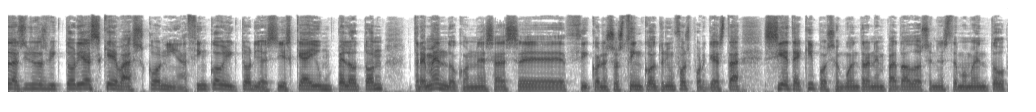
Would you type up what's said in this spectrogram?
las mismas victorias que Vasconia, cinco victorias. Y es que hay un pelotón tremendo con, esas, eh, con esos cinco triunfos, porque hasta siete equipos se encuentran empatados en este momento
